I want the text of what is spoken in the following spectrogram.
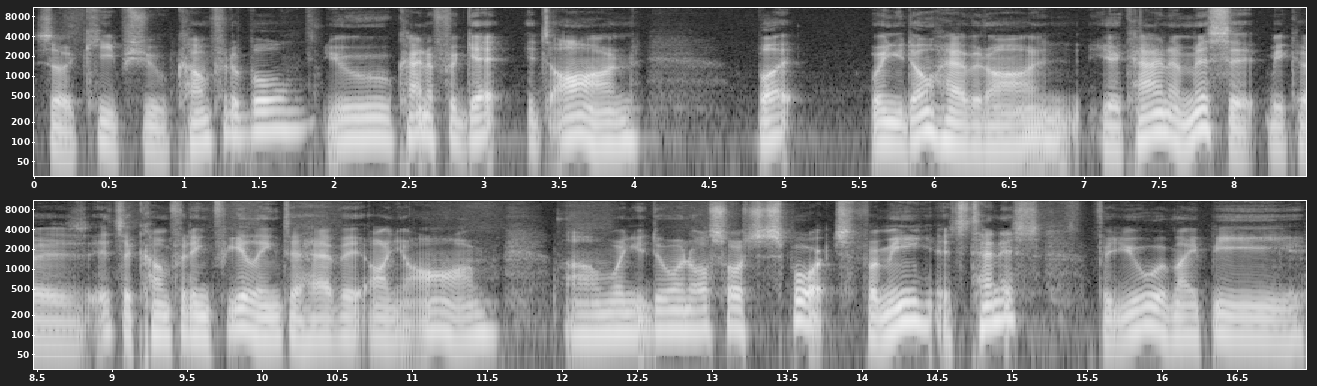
So it keeps you comfortable. You kind of forget it's on, but when you don't have it on, you kind of miss it because it's a comforting feeling to have it on your arm um, when you're doing all sorts of sports. For me, it's tennis. For you, it might be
